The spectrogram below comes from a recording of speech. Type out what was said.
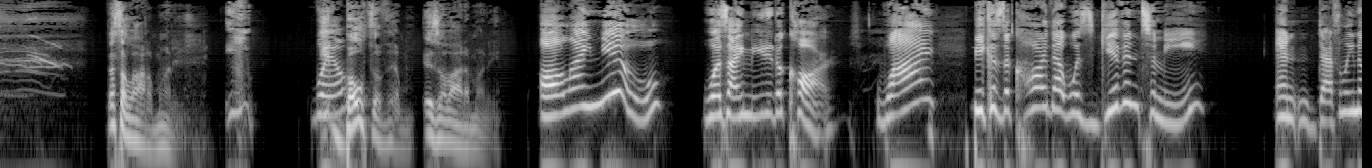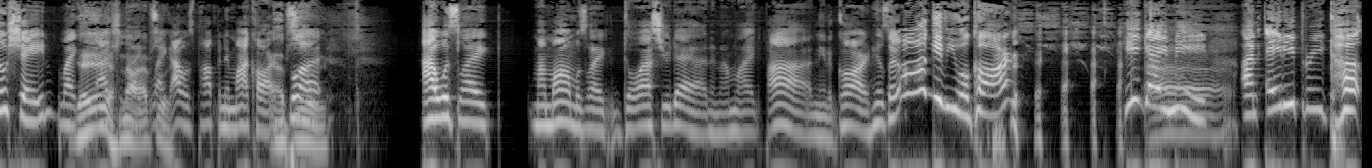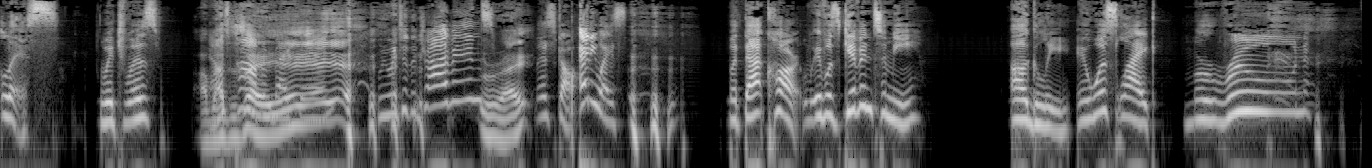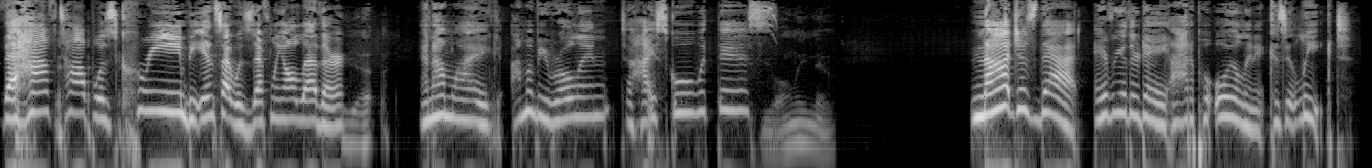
that's a lot of money. Well, both of them is a lot of money. all I knew was I needed a car. Why? Because the car that was given to me, and definitely no shade, like, Yeah, yeah, yeah. actually, No, like, absolutely. like I was popping in my car, Absolutely. but I was like, my mom was like, "Go ask your dad," and I'm like, "Pa, I need a car," and he was like, "Oh, I'll give you a car." he gave me Uh, an '83 Cutlass, which was I'm That about to was say, popping yeah, back yeah, then. yeah. we went to the drive-ins. right. Let's go. Anyways, but that car, it was given to me ugly. It was like maroon. the half top was cream. The inside was definitely all leather. Yeah, And I'm like, I'm going to be rolling to high school with this. you only knew. Not just that, every other day I had to put oil in it because it leaked.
